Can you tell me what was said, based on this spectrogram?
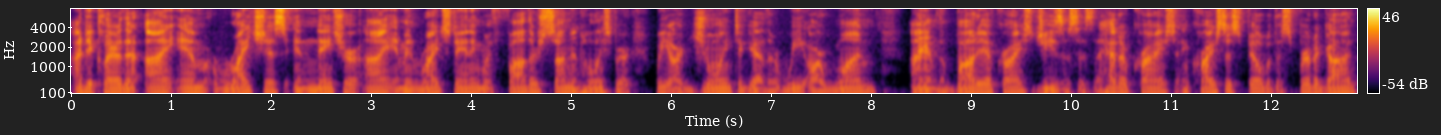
I declare that I am righteous in nature. I am in right standing with Father, Son, and Holy Spirit. We are joined together. We are one. I am the body of Christ. Jesus is the head of Christ, and Christ is filled with the Spirit of God.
